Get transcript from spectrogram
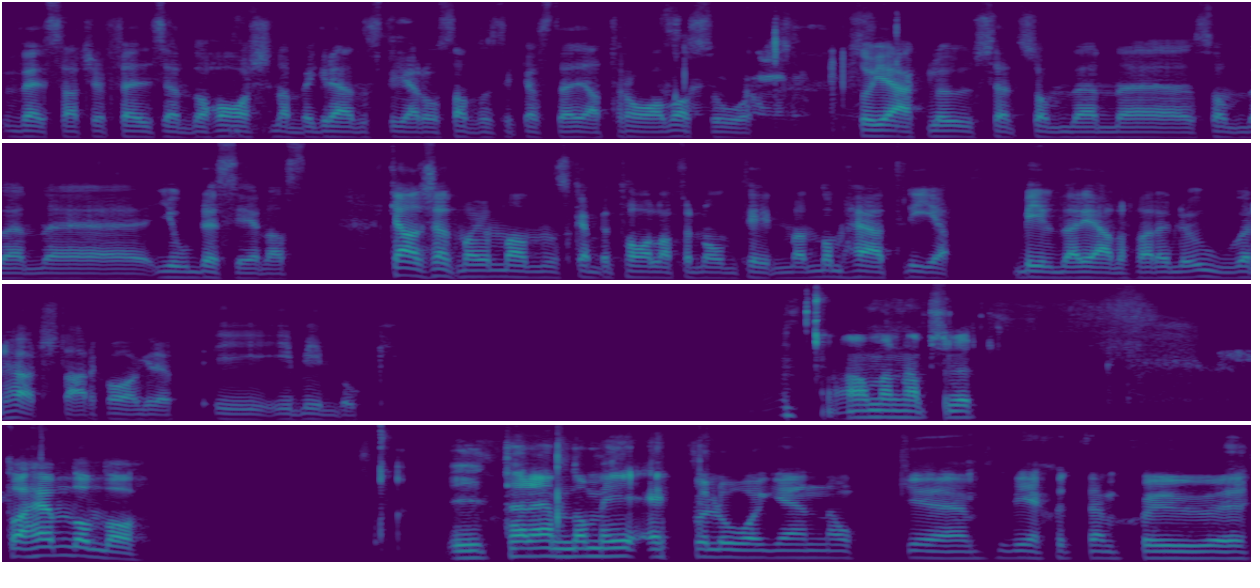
Versace Face ändå har sina begränsningar och samtidigt kan säga trava så så jäkla uselt som den eh, som den eh, gjorde senast. Kanske att man, man ska betala för någonting, men de här tre bildar i alla fall en oerhört stark A-grupp i, i min bok. Ja, men absolut. Ta hem dem då. Vi tar hem dem i ekologen och eh, V757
